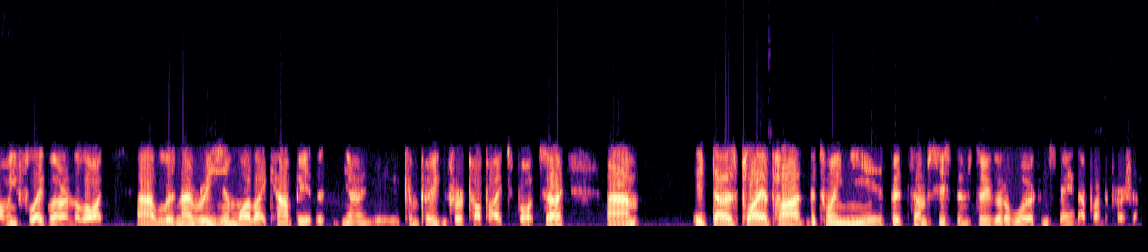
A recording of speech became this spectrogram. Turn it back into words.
Tommy Flegler and the like, uh, well, there's no reason why they can't be at the, you know, competing for a top eight spot. So, um, it does play a part between years, but some systems do got to work and stand up under pressure.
